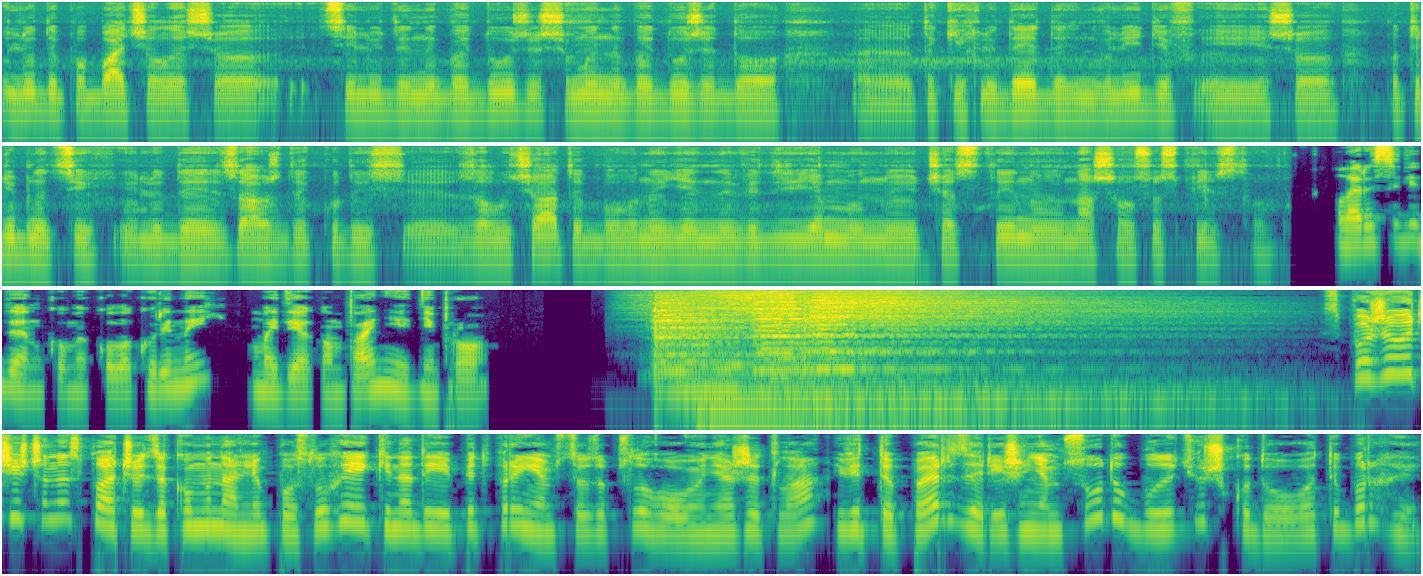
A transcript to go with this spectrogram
люди побачили, що ці люди не байдужі, що ми не байдужі до таких людей, до інвалідів, і що потрібно цих людей завжди кудись залучати, бо вони є невід'ємною частиною нашого суспільства. Лариса Діденко, Микола Коріний, медіакомпанія Дніпро. Споживачі, що не сплачують за комунальні послуги, які надає підприємство з обслуговування житла, відтепер за рішенням суду будуть відшкодовувати борги.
